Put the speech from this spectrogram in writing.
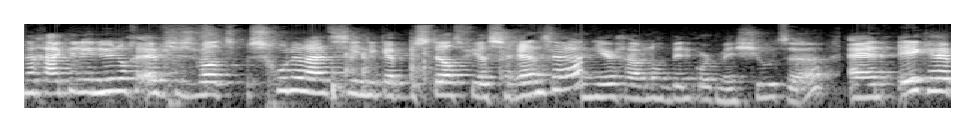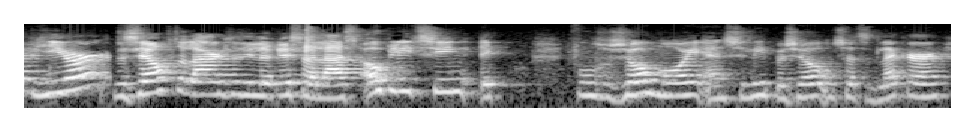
Dan ga ik jullie nu nog eventjes wat schoenen laten zien die ik heb besteld via Serenza. En hier gaan we nog binnenkort mee shooten. En ik heb hier dezelfde laarzen die Larissa laatst ook liet zien. Ik vond ze zo mooi en ze liepen zo ontzettend lekker.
